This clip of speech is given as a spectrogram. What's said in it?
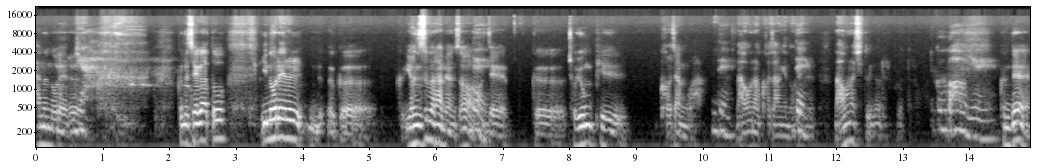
하는 노래를 이야. 근데 제가 또 이 노래를 그, 그 연습을 하면서 네. 이제 그 조용필 거장과 네. 나훈아 거장의 노래를 네. 나훈아 씨도 이 노래를 부르더라고요. 그, 아, 예. 근데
